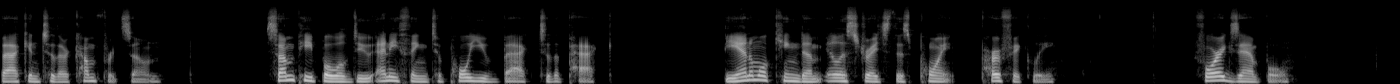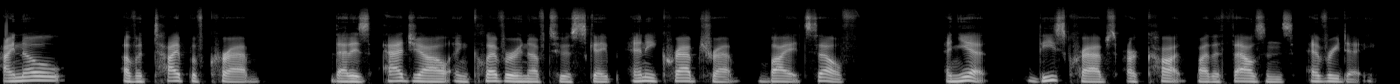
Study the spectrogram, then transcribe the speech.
back into their comfort zone. Some people will do anything to pull you back to the pack. The animal kingdom illustrates this point perfectly. For example, I know of a type of crab that is agile and clever enough to escape any crab trap by itself, and yet these crabs are caught by the thousands every day.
